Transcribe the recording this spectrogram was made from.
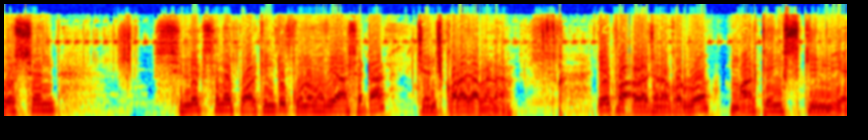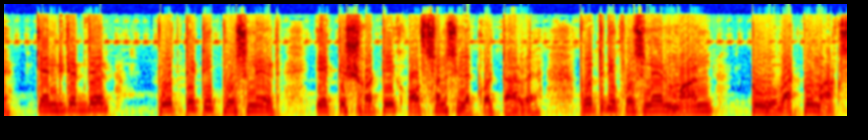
কোশ্চেন সিলেকশনের পর কিন্তু কোনোভাবেই আর সেটা চেঞ্জ করা যাবে না। এরপর আলোচনা করব মার্কিং স্কিম নিয়ে। ক্যান্ডিডেটদের প্রতিটি প্রশ্নের একটি সঠিক অপশন সিলেক্ট করতে হবে। প্রতিটি প্রশ্নের মান টু বা টু মার্কস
